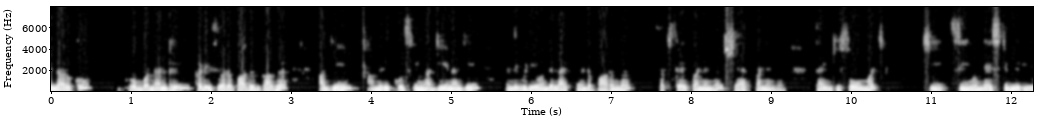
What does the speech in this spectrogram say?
எல்லாருக்கும் ரொம்ப நன்றி. கடைசி வரை பார்த்ததுக்காக அகெயின் அந்த ரிக்வஸ்டிங் அகெயின் அகெயின் இந்த வீடியோ வந்து லைக் பண்ணிட்டு பாருங்கள் சப்ஸ்கிரைப் பண்ணுங்க ஷேர் பண்ணுங்க. Thank you so much see you next video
